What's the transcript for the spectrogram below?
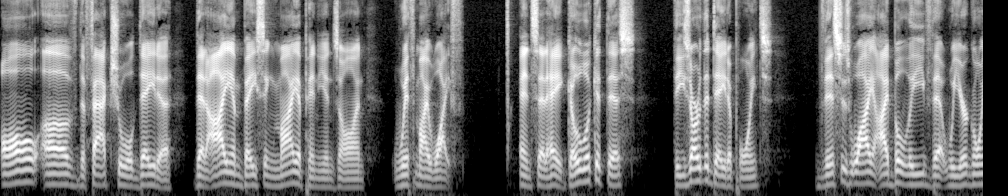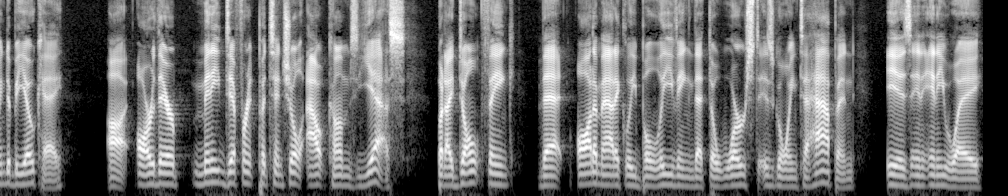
all of the factual data that I am basing my opinions on with my wife and said, hey, go look at this. These are the data points. This is why I believe that we are going to be okay. Uh, are there many different potential outcomes? Yes. But I don't think that automatically believing that the worst is going to happen is in any way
